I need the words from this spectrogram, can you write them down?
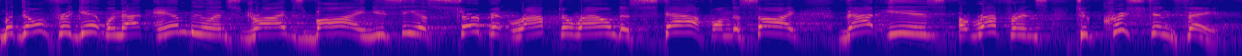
But don't forget when that ambulance drives by and you see a serpent wrapped around a staff on the side, that is a reference to Christian faith.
